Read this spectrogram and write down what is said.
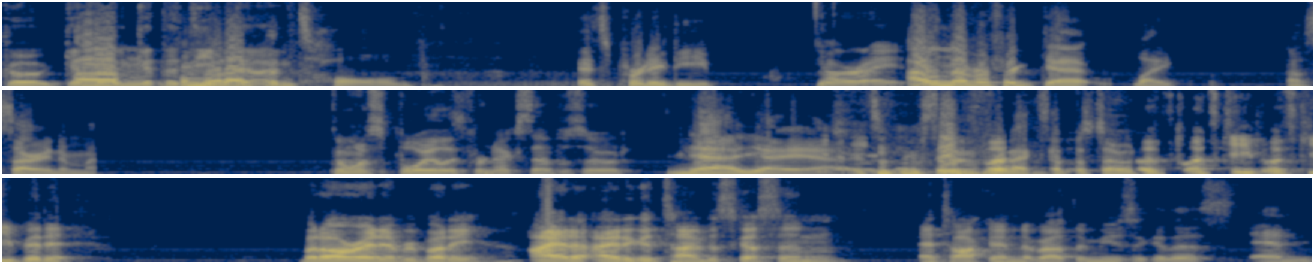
go get the um, get the from deep what dive. I've been told, it's pretty deep. All right. I will never forget. Like, oh, sorry, never mind. Don't want to spoil it for next episode. Yeah, yeah, yeah. It's save it for Let- next episode. Let's let's keep let's keep it. in. But all right, everybody. I had a, I had a good time discussing and talking about the music of this, and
